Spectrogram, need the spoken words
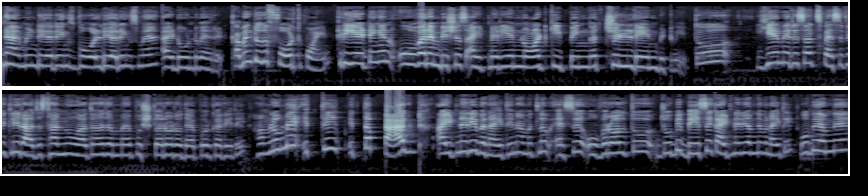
डायमंड इयरिंग्स गोल्ड इयरिंग्स में I don't wear it coming to the fourth point creating an over ambitious itinerary and not keeping a chill day in between तो ये मेरे साथ स्पेसिफिकली राजस्थान में हुआ था जब मैं पुष्कर और उदयपुर कर रही थी। हम लोग ने इतनी, इतना पैक्ड आइटनरी बनाई थी ना मतलब ऐसे ओवरऑल तो जो भी बेसिक आइटनरी हमने बनाई थी, वो भी हमने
